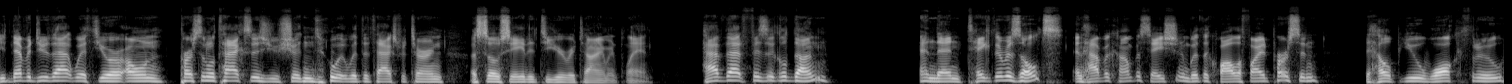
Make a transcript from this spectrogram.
You'd never do that with your own personal taxes. You shouldn't do it with the tax return associated to your retirement plan. Have that physical done, and then take the results and have a conversation with a qualified person to help you walk through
